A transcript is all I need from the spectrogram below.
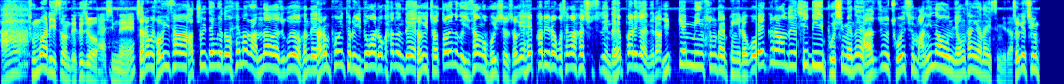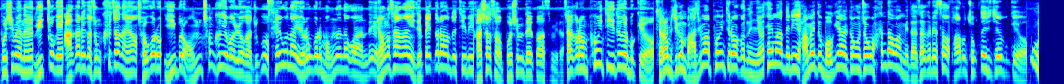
아. 두 마리 있었는데 그죠? 아쉽네. 자 여러분 더 이상 밧줄 땡겨도 해마가 안 나와가지고요. 근데 다른 포인트로 이동하려고 하는데 저기 저 떠있는 거 이상한 거 보이시죠? 저게 해파리라고 생각하실 수도 있는데 해파리가 아니라 입갯민숭달팽이라고 백그라운드 TV 보시면은 아주 조회수 많이 나온 영상이 하나 있습니다. 저게 지금 보시면은 위쪽에 아가리가 좀 크잖아요. 저거로 입을 엄청 크게 벌려가지고 새우나 이런 거를 먹는다고 하는데 영상은 이제 백그라운드 TV 가셔서 보시면 될 것 같습니다. 자 그럼 포인트 이동해 볼게요. 자 그럼 지금 마지막 포인트로 하거든요. 해마들이 밤에도 먹이 활동을 조금 한다고 합니다 자 그래서 바로 족대지 재볼게요 오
